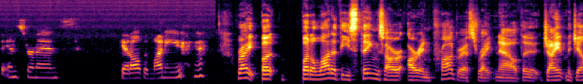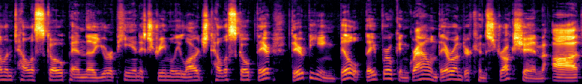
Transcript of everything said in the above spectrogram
the instruments, get all the money. right, but but a lot of these things are are in progress right now. The Giant Magellan Telescope and the European Extremely Large Telescope, they're they're being built. They've broken ground. They're under construction. Uh,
